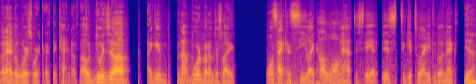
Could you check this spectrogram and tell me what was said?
But I had the worst work ethic, kind of. I would do a job. I get not bored, but I'm just like, once I can see like how long I have to stay at this to get to where I need to go next, Yeah.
